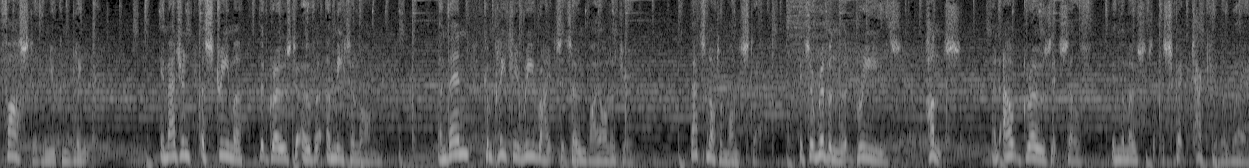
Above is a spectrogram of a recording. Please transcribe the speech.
faster than you can blink. Imagine a streamer that grows to over a metre long and then completely rewrites its own biology. That's not a monster. It's a ribbon that breathes, hunts and outgrows itself in the most spectacular way.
